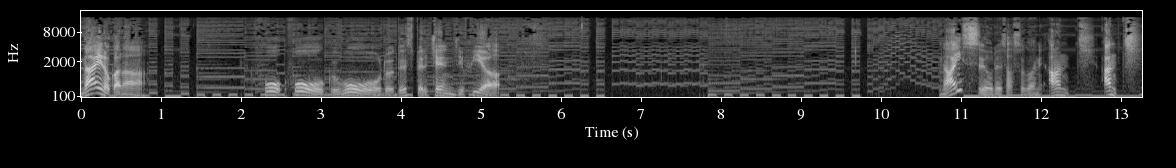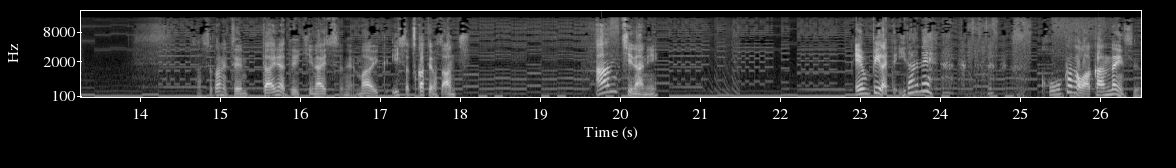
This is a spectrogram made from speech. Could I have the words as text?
ないのかなフォ、フォーグ、ウォール、デスペル、チェンジ、フィア、ないっすよね、さすがに。アンチ、アンチ。さすがに全体にはできないっすよね。まあ、いいっすよ、使ってます、アンチ。アンチ何 ?MP がいていらねえ。効果がわかんないんですよ。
